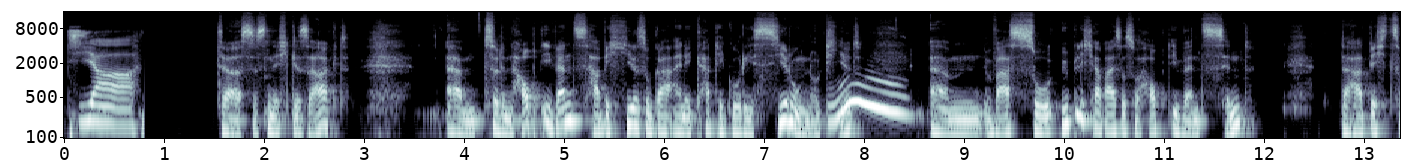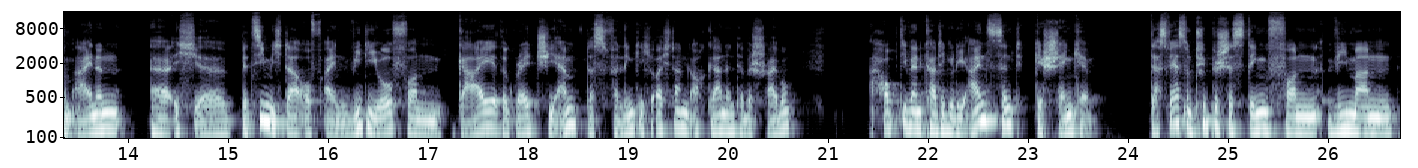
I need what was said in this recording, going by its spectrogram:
Tja, das ist nicht gesagt. Ähm, zu den Hauptevents habe ich hier sogar eine Kategorisierung notiert, uh. Ähm, was so üblicherweise so Hauptevents sind. Da hatte ich zum einen, äh, ich äh, beziehe mich da auf ein Video von Guy, The Great GM, das verlinke ich euch dann auch gerne in der Beschreibung. Hauptevent Kategorie 1 sind Geschenke. Das wäre so ein typisches Ding von, wie man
